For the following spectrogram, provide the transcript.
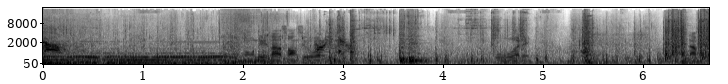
Down. มองดีเราสองซิวดีนะกลัวเด็กดับโล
